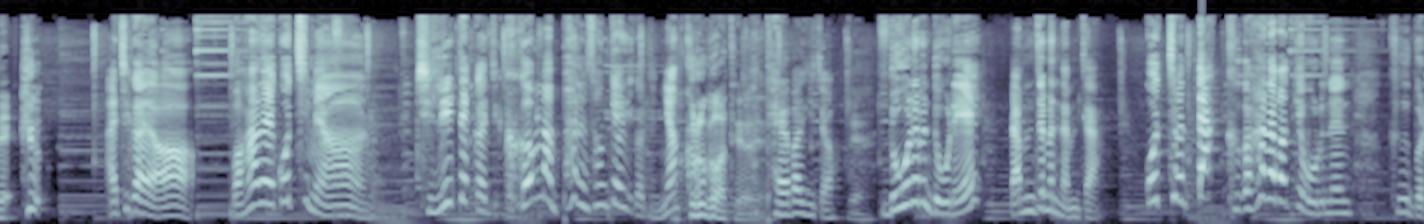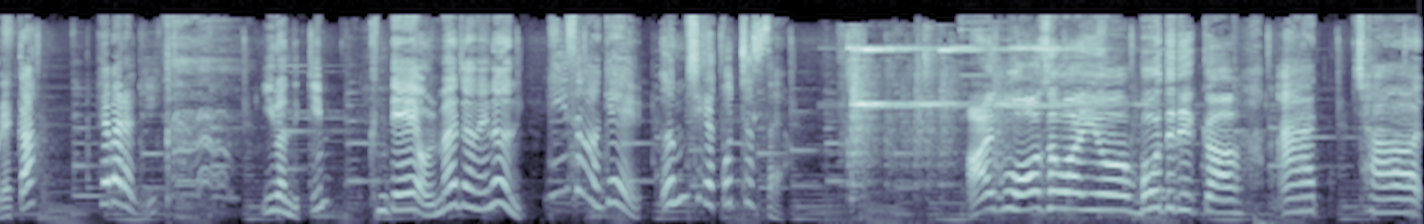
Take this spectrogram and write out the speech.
네, 큐. 아 제가요. 뭐 하나에 꽂히면 질릴 때까지 그것만 파는 성격이거든요. 그런 것 같아요. 예. 대박이죠. 네. 노래면 노래, 남자면 남자. 꽂히면 딱 그거 하나밖에 모르는 그 뭐랄까 해바라기 이런 느낌. 근데 얼마 전에는 이상하게 음식에 꽂혔어요. 아이고 어서 와요. 뭐 드릴까? 아 저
